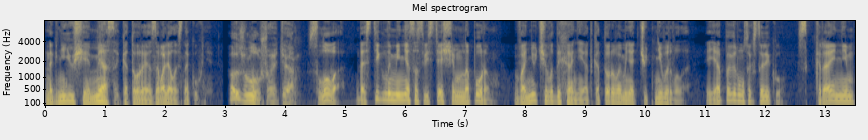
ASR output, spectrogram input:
на гниющее мясо, которое завалялось на кухне. «Послушайте». Слово достигла меня со свистящим напором, вонючего дыхания, от которого меня чуть не вырвало. Я повернулся к старику с крайним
